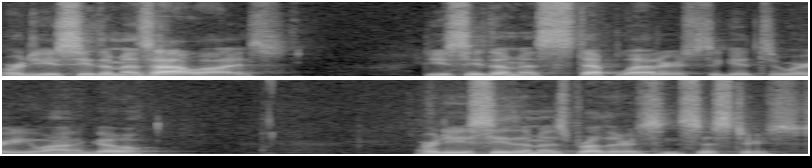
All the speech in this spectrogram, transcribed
Or do you see them as allies? Do you see them as step ladders to get to where you want to go? Or do you see them as brothers and sisters?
